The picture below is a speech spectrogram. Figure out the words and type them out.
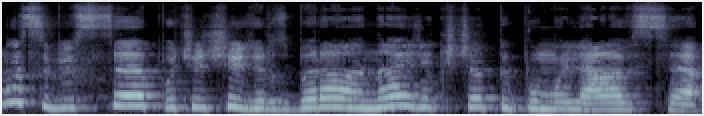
ми собі все по чуть-чуть розбирали, навіть якщо ти помилявся,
